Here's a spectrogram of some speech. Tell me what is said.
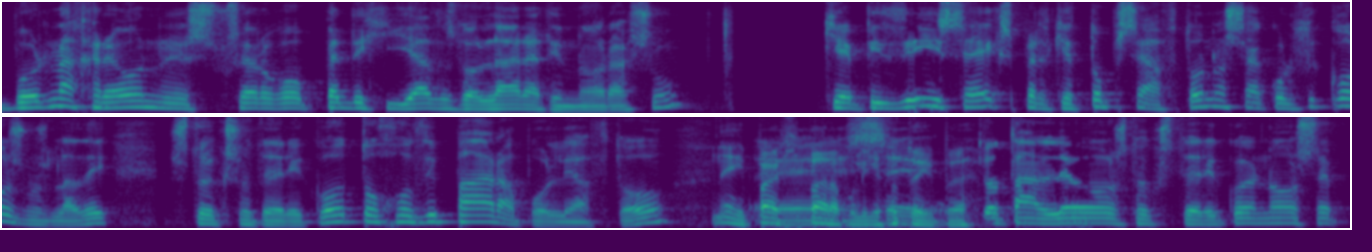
Μπορεί να χρεώνεις, ξέρω εγώ, 5.000 δολάρια την ώρα σου και επειδή είσαι expert και το σε αυτό να σε ακολουθεί κόσμος. Δηλαδή στο εξωτερικό το έχω δει πάρα πολύ αυτό. Ναι, υπάρχει πάρα πολύ, γι' αυτό το είπα. Και όταν λέω στο εξωτερικό εννοώ σε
